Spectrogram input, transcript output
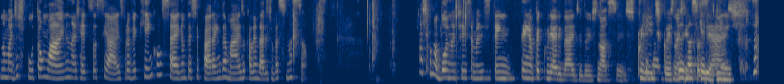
numa disputa online nas redes sociais para ver quem consegue antecipar ainda mais o calendário de vacinação. Acho que é uma boa notícia, mas tem, tem a peculiaridade dos nossos políticos nas dos redes sociais.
